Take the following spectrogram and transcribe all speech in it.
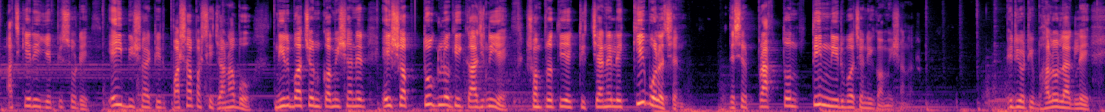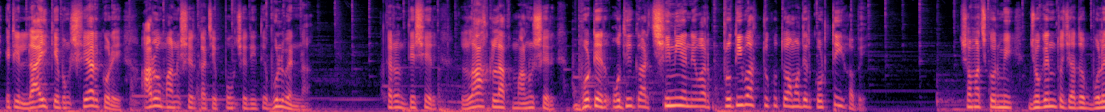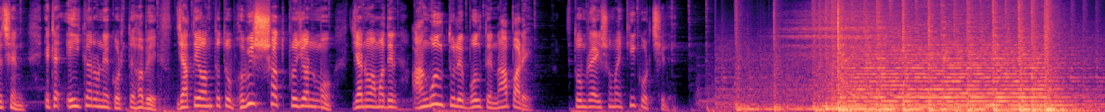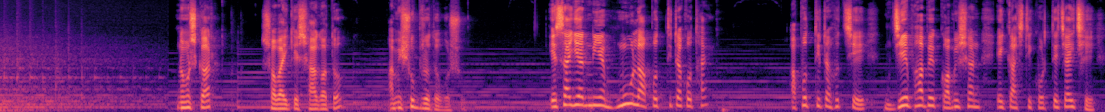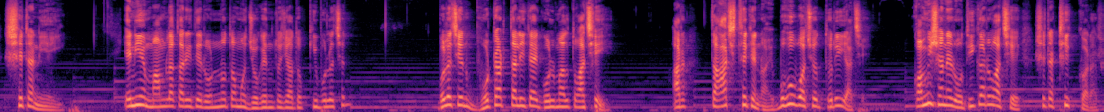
আজকের এই এপিসোডে এই বিষয়টির পাশাপাশি জানাব, নির্বাচন কমিশনের এই সব তুগলকি কাজ নিয়ে সম্প্রতি একটি চ্যানেলে কি বলেছেন দেশের প্রাক্তন তিন নির্বাচনী কমিশনার। ভিডিওটি ভালো লাগলে এটি লাইক এবং শেয়ার করে আরও মানুষের কাছে পৌঁছে দিতে ভুলবেন না। কারণ দেশের লাখ লাখ মানুষের ভোটের অধিকার ছিনিয়ে নেওয়ার প্রতিবাদটুকু তো আমাদের করতেই হবে। সমাজকর্মী যোগেন্দ্র যাদব বলেছেন, এটা এই কারণে করতে হবে যাতে অন্তত ভবিষ্যৎ প্রজন্ম যেন আমাদের আঙুল তুলে বলতে না পারে। তোমরা এই সময় কি করছিলে? নমস্কার, সবাইকে স্বাগত। আমি সুব্রত বসু। এসআইআর নিয়ে মূল আপত্তিটা কোথায়? আপত্তিটা হচ্ছে যেভাবে কমিশন এই কাজটি করতে চাইছে সেটা নিয়েই। এ নিয়ে মামলাকারীদের অন্যতম যোগেন্দ্র যাদব কি বলেছেন? বলেছেন, ভোটার তালিকায় গোলমাল তো আছেই। আর তা আজ থেকে নয়, বহু বছর ধরেই আছে। কমিশনের অধিকারও আছে সেটা ঠিক করার।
